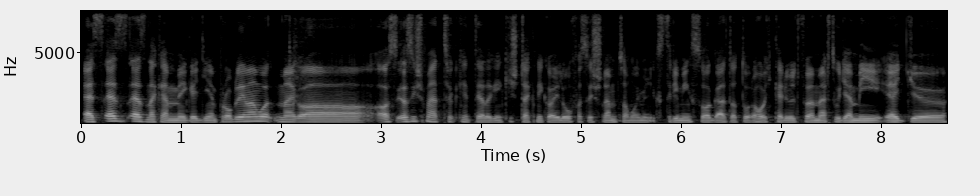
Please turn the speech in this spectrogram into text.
Ez, ez, ez nekem még egy ilyen problémám volt, meg a, az, az is már csak tényleg egy kis technikai lófasz, és nem tudom, hogy mondjuk streaming szolgáltatóra hogy került föl, mert ugye mi egy uh,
